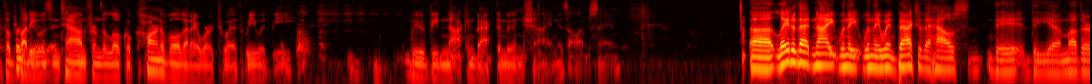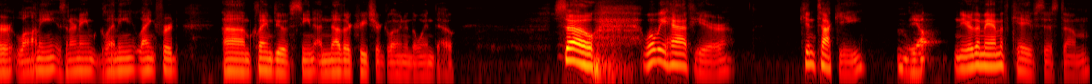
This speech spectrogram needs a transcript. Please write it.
if a buddy was in town from the local carnival that i worked with we would be we would be knocking back the moonshine is all i'm saying. Uh later that night when they when they went back to the house the the uh, mother lonnie is that her name? Glennie lankford um claimed to have seen another creature glowing in the window. So what we have here kentucky Yep. near the Mammoth Cave system,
